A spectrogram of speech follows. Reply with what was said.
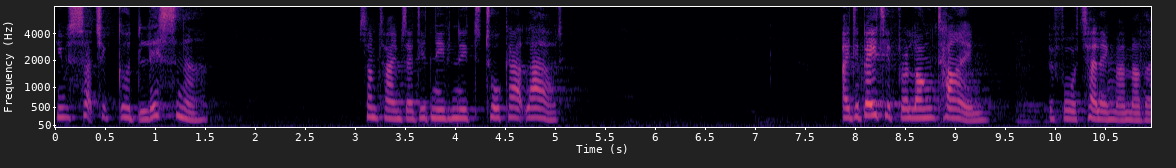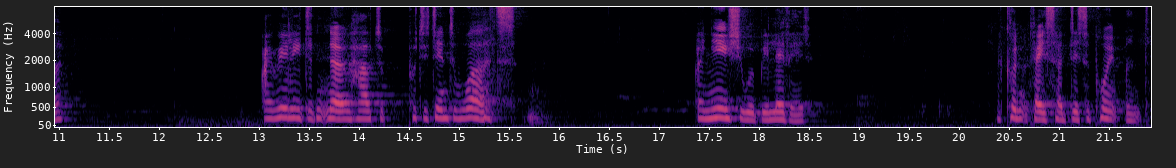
He was such a good listener. Sometimes I didn't even need to talk out loud. I debated for a long time before telling my mother. I really didn't know how to put it into words. I knew she would be livid. I couldn't face her disappointment.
